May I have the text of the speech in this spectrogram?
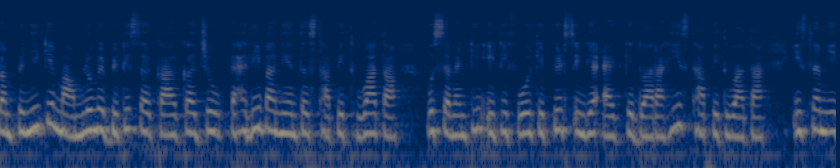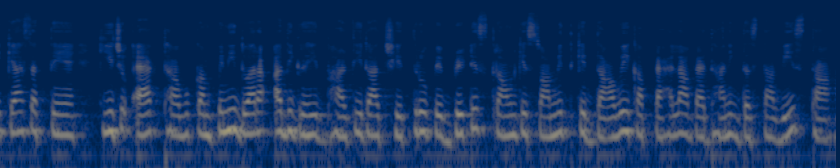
कंपनी के मामलों में ब्रिटिश सरकार का जो पहली बार नियंत्रण स्थापित हुआ था, वो 1784 के पिट्स इंडिया एक्ट के द्वारा ही स्थापित हुआ था। इसलिए हम ये कह सकते हैं कि ये जो एक्ट था, वो कंपनी द्वारा अधिग्रहित भारतीय राज्य क्षेत्रों पर ब्रिटिश क्राउन के स्वामित्व के दावे का पहला वैधानिक दस्तावेज़ था।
